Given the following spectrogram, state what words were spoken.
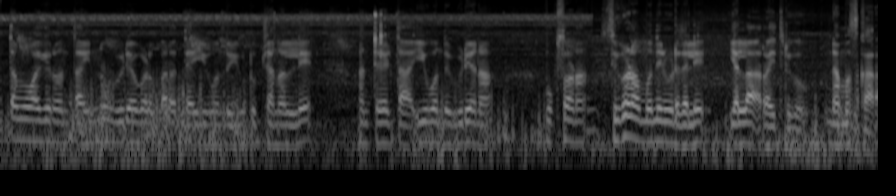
ಉತ್ತಮವಾಗಿರುವಂಥ ಇನ್ನೂ ವೀಡಿಯೋಗಳು ಬರುತ್ತೆ ಈ ಒಂದು ಯೂಟ್ಯೂಬ್ ಚಾನಲಲ್ಲಿ ಅಂತ ಹೇಳ್ತಾ ಈ ಒಂದು ವಿಡಿಯೋನ ಮುಗಿಸೋಣ. ಸಿಗೋಣ ಮುಂದಿನ ವಿಡಿಯೋದಲ್ಲಿ. ಎಲ್ಲ ರೈತರಿಗೂ ನಮಸ್ಕಾರ.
